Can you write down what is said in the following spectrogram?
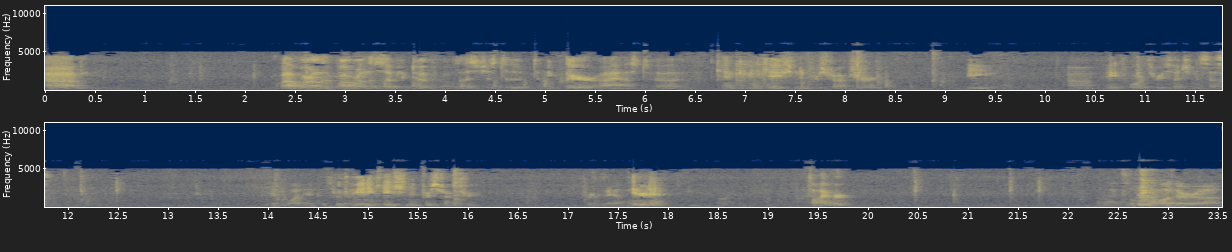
Um, Well, we're on, the- while we're on the subject of of this, just to, to be clear, I asked, uh, can communication infrastructure be uh, paid for through such an assessment? In what infrastructure? Communication infrastructure, For example? internet, fiber. Well, That's a whole other, uh,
